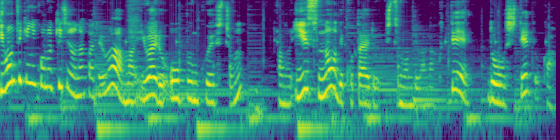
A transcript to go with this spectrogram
基本的にこの記事の中では、まあ、いわゆるオープンクエスチョンあのイエス・ノーで答える質問ではなくてどうしてとか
